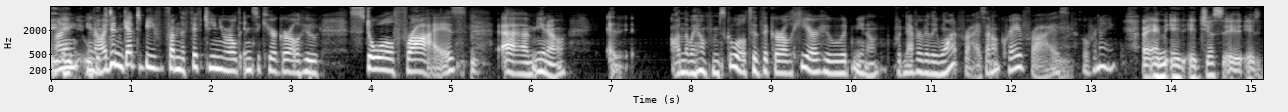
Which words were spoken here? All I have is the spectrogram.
I, you know, I didn't get to be from the 15 year old insecure girl who stole fries, hmm. um, you know, on the way home from school to the girl here who would you know would never really want fries. I don't crave fries overnight. And it, it just it, it,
